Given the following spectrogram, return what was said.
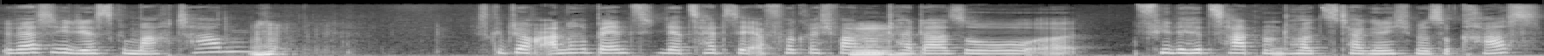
ich weiß nicht, wie die das gemacht haben. Mhm. Es gibt ja auch andere Bands, die in der Zeit sehr erfolgreich waren und halt da so äh, viele Hits hatten und heutzutage nicht mehr so krass.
